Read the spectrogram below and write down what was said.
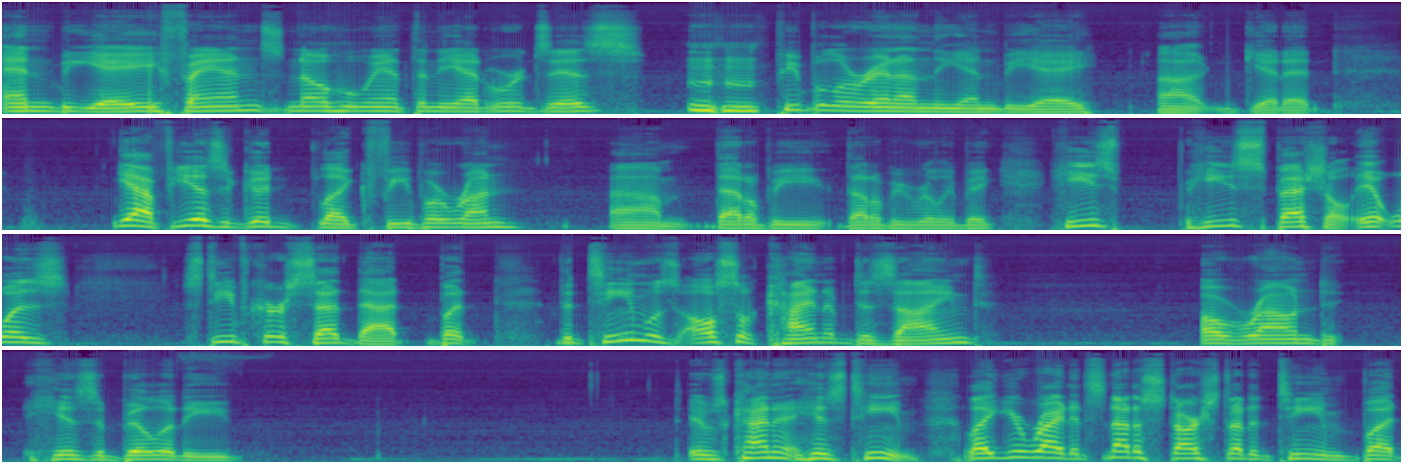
NBA fans know who Anthony Edwards is. Mm-hmm. People are in on the NBA uh, get it. Yeah, if he has a good like FIBA run, um, that'll be that'll be really big. He's he's special. It was Steve Kerr said that, but the team was also kind of designed around his ability it was kind of his team. Like you're right, it's not a star-studded team, but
